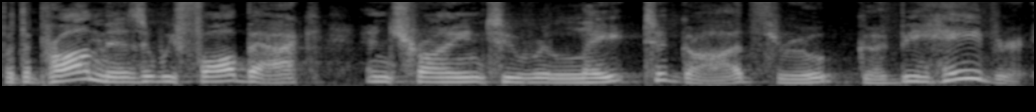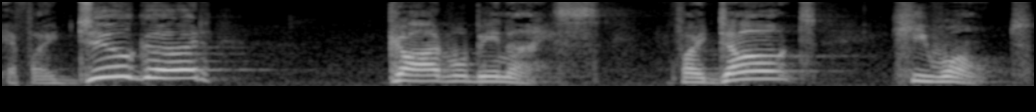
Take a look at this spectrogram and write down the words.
But the problem is that we fall back in trying to relate to God through good behavior. If I do good, God will be nice. If I don't, He won't.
